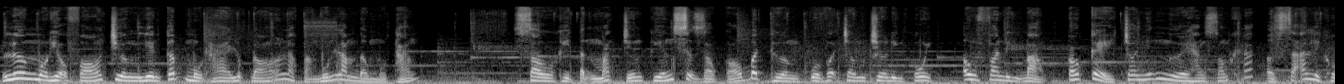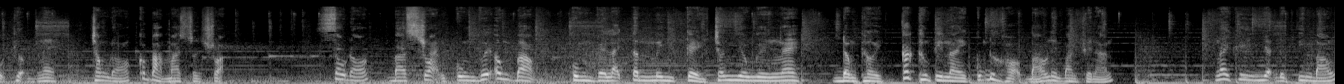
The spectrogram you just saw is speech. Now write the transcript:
Lương một hiệu phó trường liên cấp 12 lúc đó là khoảng 45 đồng một tháng. Sau khi tận mắt chứng kiến sự giàu có bất thường của vợ chồng Trương Đình Khôi, ông Phan Đình Bảo có kể cho những người hàng xóm khác ở xã Lịch Hội Thượng nghe, trong đó có bà Mai Xuân Soạn. Sau đó, bà Soạn cùng với ông Bảo cùng về lại Tân Minh kể cho nhiều người nghe. Đồng thời, các thông tin này cũng được họ báo lên ban chuyên án. Ngay khi nhận được tin báo,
